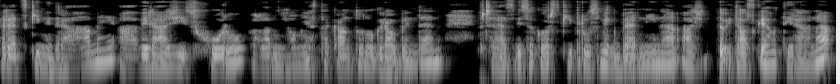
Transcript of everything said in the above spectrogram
réckými dráhami a vyráží z Churu, hlavního města kantonu Graubünden, přes vysokohorský průsmyk Bernina až do italského Tirána.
